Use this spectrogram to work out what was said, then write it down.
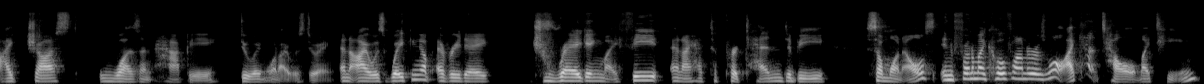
I just wasn't happy doing what I was doing. And I was waking up every day, dragging my feet, and I had to pretend to be someone else in front of my co founder as well. I can't tell my team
